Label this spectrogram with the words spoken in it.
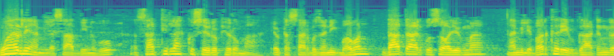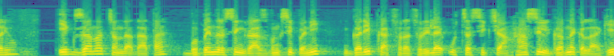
उहाँहरूले हामीलाई साथ दिनुभयो। साठी लाखको सेरोफेरोमा एउटा सार्वजनिक भवन दाताहरूको सहयोगमा हामीले भर्खरै उद्घाटन गर्यौं एकजना चन्दादाता भूपेन्द्र सिंह राजवंशी पनि गरीबका छोराछोरीलाई उच्च शिक्षा हासिल गर्नका लागि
